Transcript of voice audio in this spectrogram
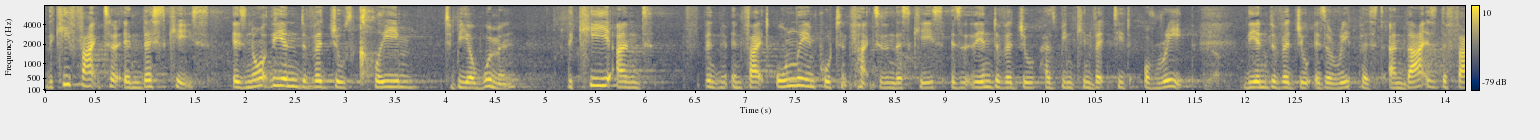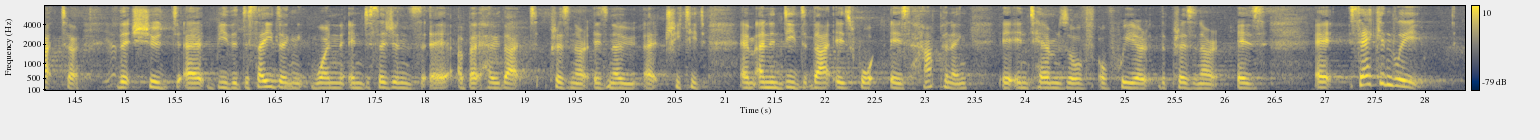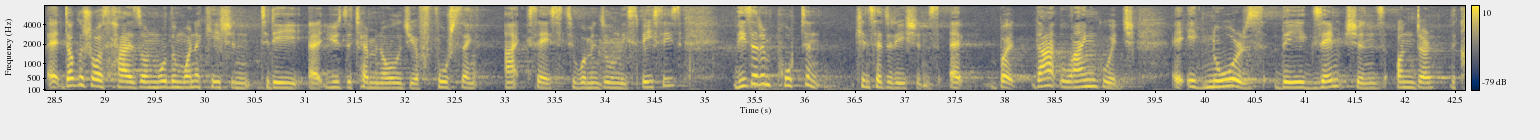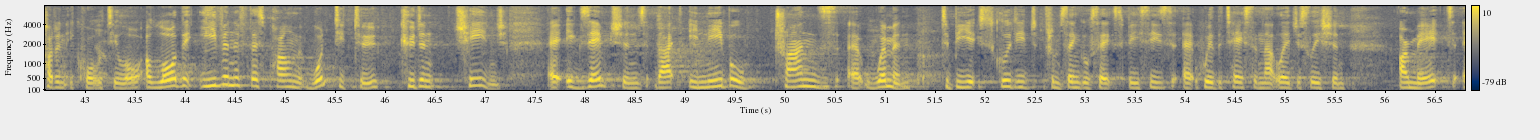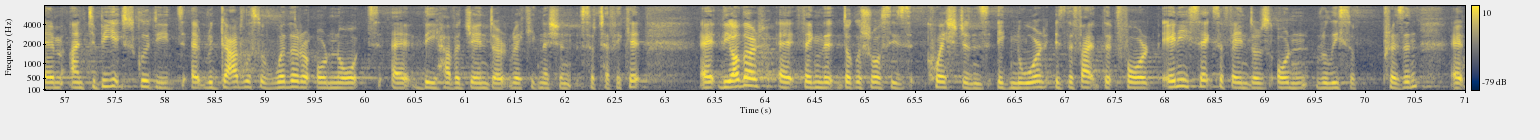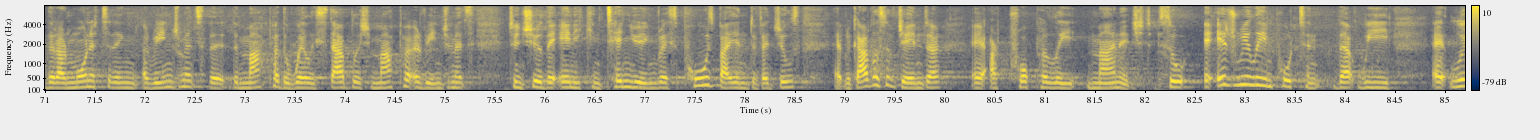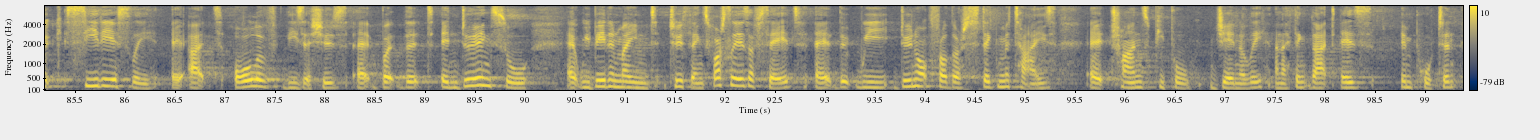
the key factor in this case is not the individual's claim to be a woman. The key and in, in fact, only important factor in this case is that the individual has been convicted of rape. Yeah. The individual is a rapist, and that is the factor yeah. that should uh, be the deciding one in decisions uh, about how that prisoner is now uh, treated. Um, and indeed, that is what is happening uh, in terms of, of where the prisoner is. Uh, secondly, uh, Douglas Ross has, on more than one occasion today, uh, used the terminology of forcing access to women's-only spaces. These are important considerations. Uh, but that language uh, ignores the exemptions under the current equality law, a law that even if this Parliament wanted to, couldn't change. Uh, exemptions that enable trans uh, women to be excluded from single-sex spaces uh, where the tests in that legislation are met um, and to be excluded uh, regardless of whether or not uh, they have a gender recognition certificate. Uh, the other uh, thing that Douglas Ross's questions ignore is the fact that for any sex offenders on release of prison. Uh, there are monitoring arrangements, the, the MAPA, the well-established MAPA arrangements, to ensure that any continuing risk posed by individuals, uh, regardless of gender, uh, are properly managed. So it is really important that we uh, look seriously uh, at all of these issues, uh, but that in doing so, uh, we bear in mind two things. Firstly, as I've said, uh, that we do not further stigmatise uh, trans people generally, and I think that is important.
